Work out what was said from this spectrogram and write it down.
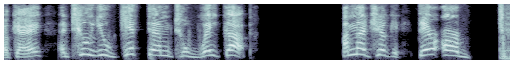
Okay. Until you get them to wake up. I'm not joking. There are t-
